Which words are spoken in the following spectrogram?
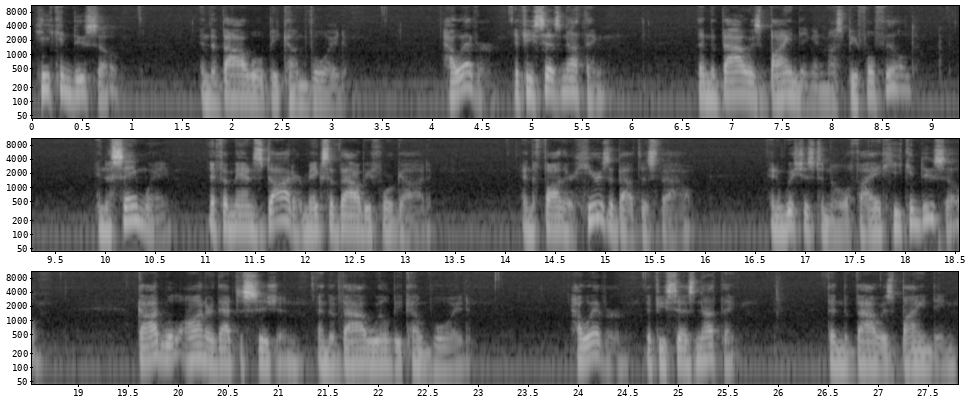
he can do so, and the vow will become void. However, if he says nothing, then the vow is binding and must be fulfilled. In the same way, if a man's daughter makes a vow before God, and the father hears about this vow and wishes to nullify it, he can do so. God will honor that decision, and the vow will become void. However, if he says nothing, then the vow is binding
